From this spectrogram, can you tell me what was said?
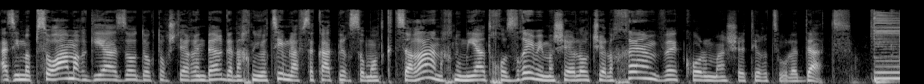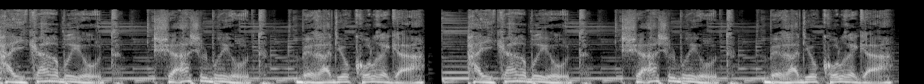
אז עם הבשורה המרגיעה הזאת, דוקטור שטרנברג, אנחנו יוצאים להפסקת פרסומות קצרה, אנחנו מיד חוזרים עם השאלות שלכם וכל מה שתרצו לדעת. העיקר הבריאות, שעה של בריאות, ברדיו כל רגע. העיקר הבריאות, שעה של בריאות, ברדיו כל רגע.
